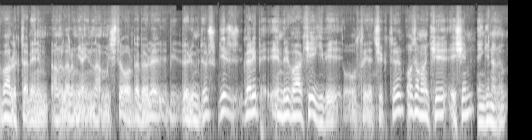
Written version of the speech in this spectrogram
Varlıkta benim anılarım yayınlanmıştı. Orada böyle bir bölümdür. Bir garip emri vaki gibi ortaya çıktı. O zamanki eşim Engin Hanım,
